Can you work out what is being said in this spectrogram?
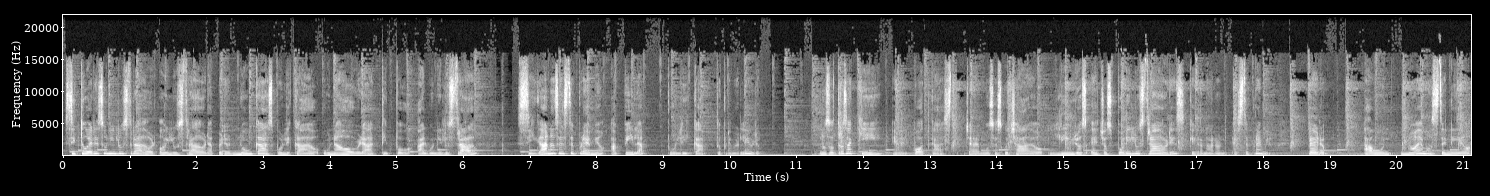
si tú eres un ilustrador o ilustradora pero nunca has publicado una obra tipo álbum ilustrado, si ganas este premio, Apila publica tu primer libro. Nosotros aquí en el podcast ya hemos escuchado libros hechos por ilustradores que ganaron este premio, pero aún no hemos tenido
